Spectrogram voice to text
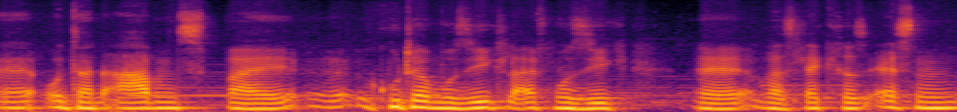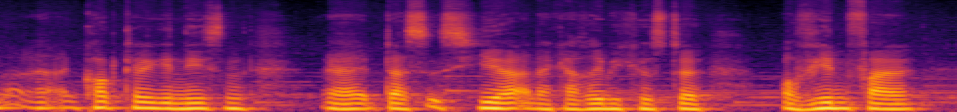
äh, und dann abends bei äh, guter Musik, Live-Musik, äh, was leckeres essen, äh, einen Cocktail genießen. Äh, das ist hier an der Karibikküste auf jeden Fall möglich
